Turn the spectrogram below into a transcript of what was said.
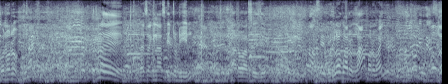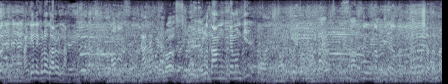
পনেরো। বেচা কিনা আজকে একটু ঢিল। আরও আছে যে। এগুলো গারল না, বড় ভাই? আঙ্কেল এগুলো গারল না? ক্রস। এগুলোর দাম কেমন কি? বিশ হাজার না?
